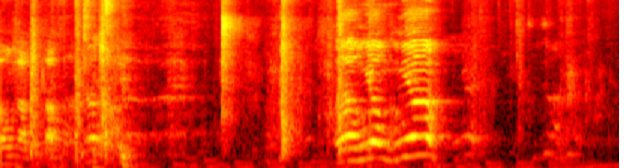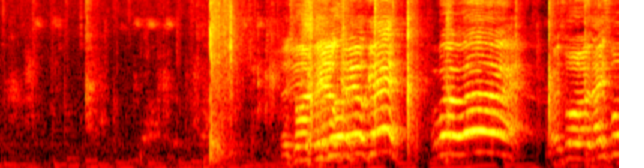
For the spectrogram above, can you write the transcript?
오늘 아깝다. 아, 웅영, 웅영. 나이스 볼, 오케이, 오케이, 오케이. 볼, 볼. 나이스 볼, 나이스 볼.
